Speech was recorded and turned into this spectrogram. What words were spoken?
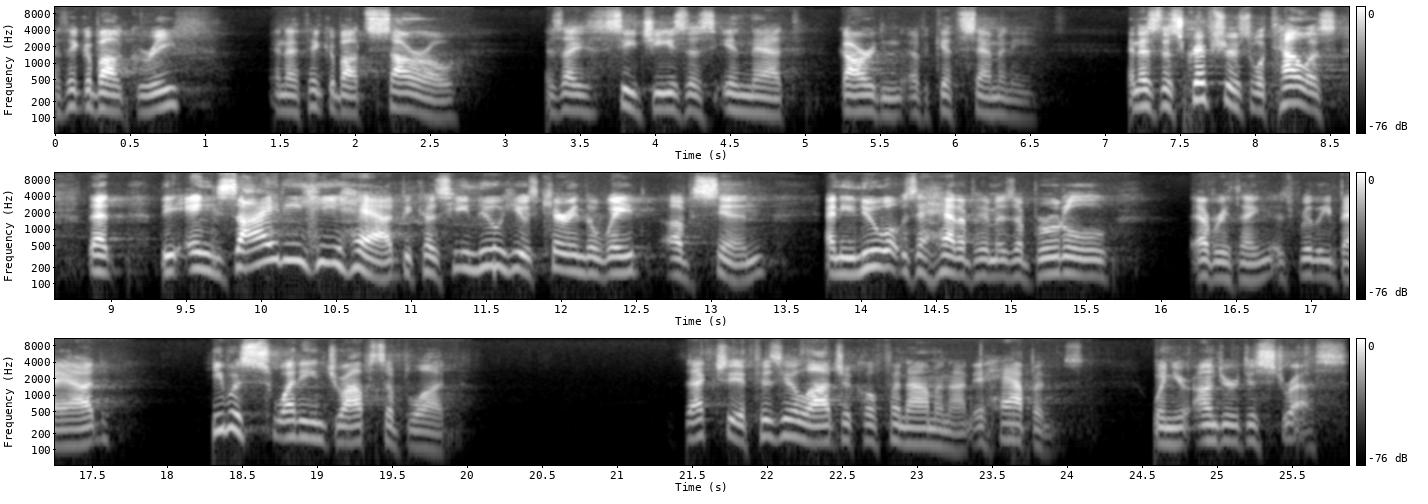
I think about grief and I think about sorrow as I see Jesus in that Garden of Gethsemane. And as the scriptures will tell us, that the anxiety he had because he knew he was carrying the weight of sin and he knew what was ahead of him as a brutal everything, it's really bad. He was sweating drops of blood. It's actually a physiological phenomenon. It happens when you're under distress.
